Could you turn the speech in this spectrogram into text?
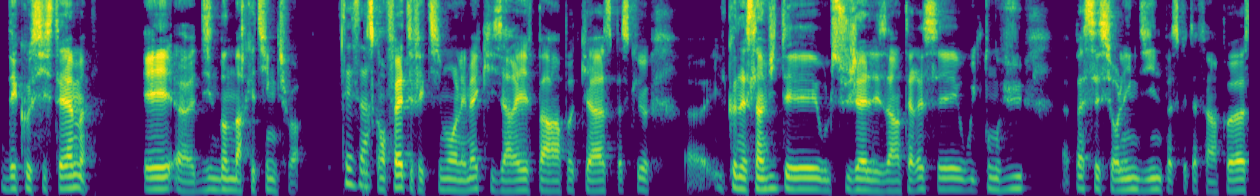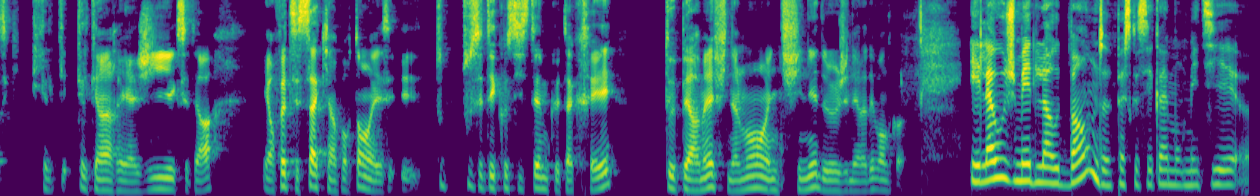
d'écosystème et d'inbound marketing, tu vois. C'est ça. Parce qu'en fait, effectivement, les mecs, ils arrivent par un podcast parce que ils connaissent l'invité, ou le sujet les a intéressés, ou ils t'ont vu passer sur LinkedIn parce que tu as fait un post, quelqu'un a réagi, etc. Et en fait, c'est ça qui est important. Et, tout, tout, cet écosystème que tu as créé, te permet finalement, in fine, de générer des ventes. Quoi. Et là où je mets de l'outbound, parce que c'est quand même mon métier, euh,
